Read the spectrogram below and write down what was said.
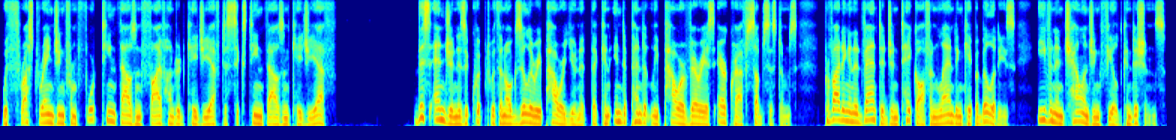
with thrust ranging from 14,500 kgf to 16,000 kgf. This engine is equipped with an auxiliary power unit that can independently power various aircraft subsystems, providing an advantage in takeoff and landing capabilities, even in challenging field conditions.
